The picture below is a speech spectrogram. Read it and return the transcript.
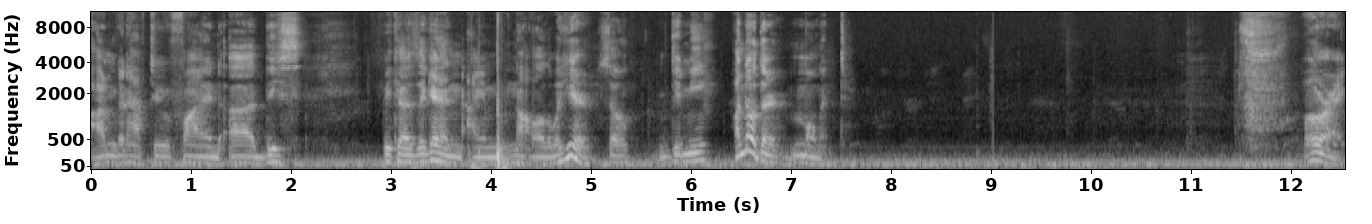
I'm gonna have to find uh, these because again I am not all the way here. So give me another moment. all right.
